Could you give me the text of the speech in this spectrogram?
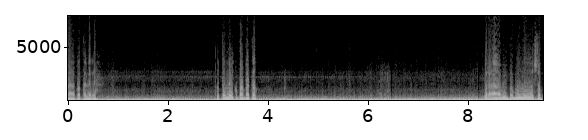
Ako takot talaga. Tutuloy ko pa ba to? Grabe pabulusok.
